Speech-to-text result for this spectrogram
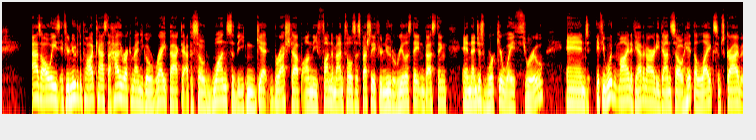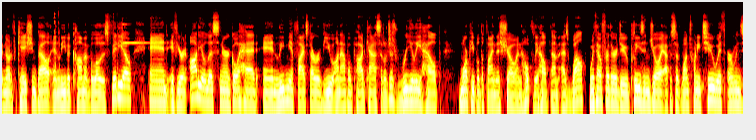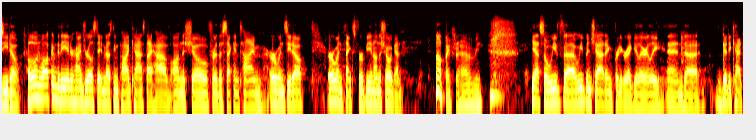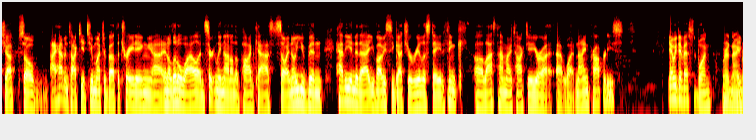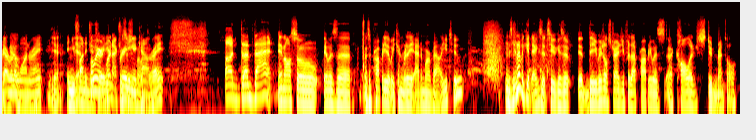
As always, if you're new to the podcast, I highly recommend you go right back to episode one so that you can get brushed up on the fundamentals, especially if you're new to real estate investing, and then just work your way through. And if you wouldn't mind, if you haven't already done so, hit the like, subscribe, and notification bell and leave a comment below this video. And if you're an audio listener, go ahead and leave me a five star review on Apple Podcasts. It'll just really help more people to find this show and hopefully help them as well. Without further ado, please enjoy episode 122 with Erwin Szeto. Hello and welcome to the Andrew Hines Real Estate Investing Podcast. I have on the show for the second time Erwin Szeto. Erwin, thanks for being on the show again. Oh, thanks for having me. Yeah, so we've uh, we've been chatting pretty regularly, and uh, good to catch up. So I haven't talked to you too much about the trading uh, in a little while, and certainly not on the podcast. So I know you've been heavy into that. You've obviously got your real estate. I think uh, last time I talked to you, you were at, at, what nine properties? Yeah, we divested one. We're at nine. You right got rid now. of one, right? Yeah, and you yeah. funded your we're, trading, we're trading account, right? Uh, th- that and also it was a it was a property that we couldn't really add more value to. It's mm-hmm. kind of a good exit too because the original strategy for that property was a college student rental.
